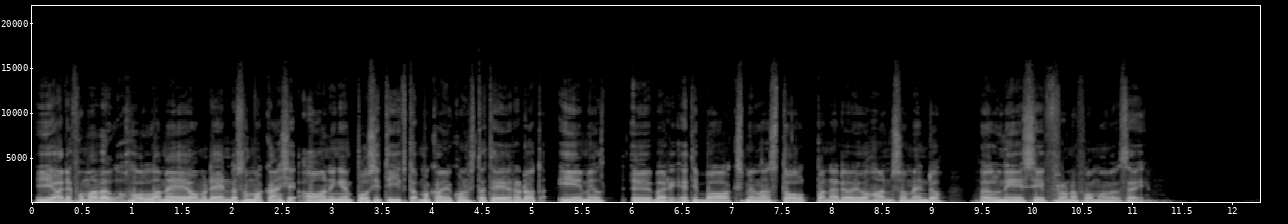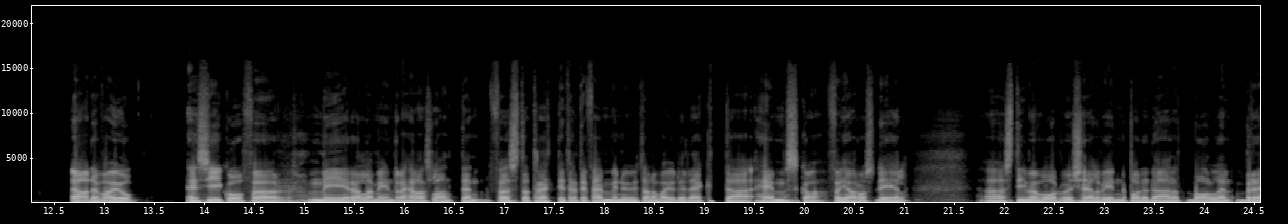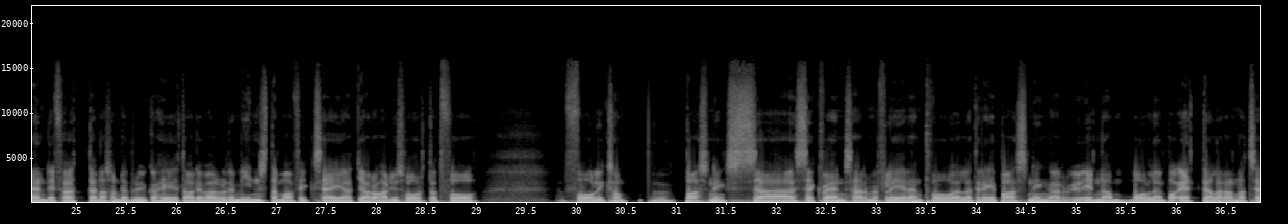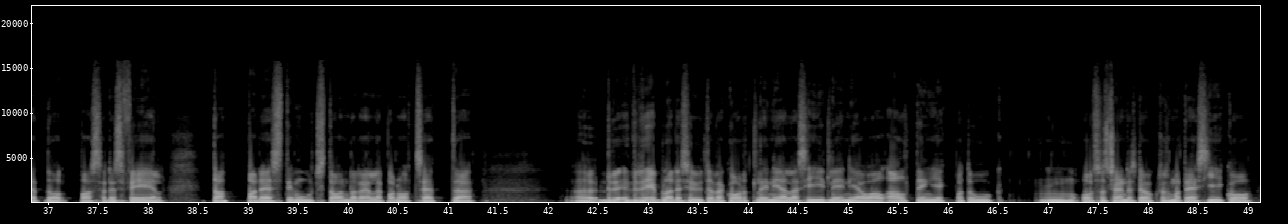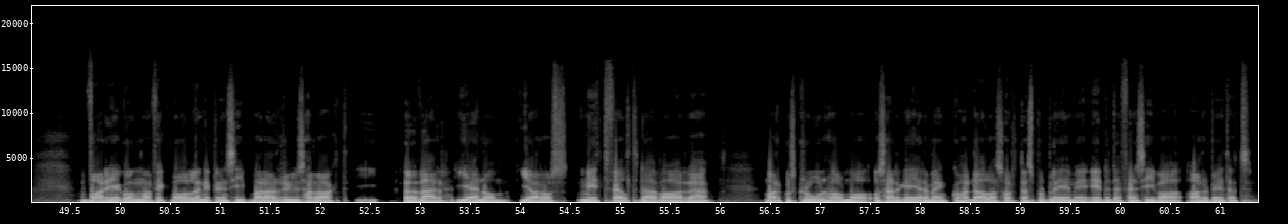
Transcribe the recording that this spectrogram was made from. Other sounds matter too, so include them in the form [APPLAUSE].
Ja, det får man väl hålla med om. Det enda som var kanske aningen positivt, att man kan ju konstatera då att Emil Öberg är tillbaka mellan stolparna. Det är ju han som ändå höll ner siffrorna får man väl säga. Ja, det var ju SJK för mer eller mindre hela slanten. Första 30-35 minuterna var ju direkt äh, hemska för Jaros del. Uh, Steven Ward var ju själv inne på det där att bollen brände i fötterna som det brukar heta och det var det minsta man fick säga att Jaro hade ju svårt att få, få liksom passningssekvenser med fler än två eller tre passningar innan bollen på ett eller annat sätt då passades fel tappades till motståndare eller på något sätt äh, dribblades ut över kortlinje eller sidlinje och all, allting gick på tok. Mm, och så kändes det också som att SJK varje gång man fick bollen i princip bara rusade rakt över genom Jaros mittfält. Där var äh, Markus Kronholm och, och Sergej Jeremenko hade alla sorters problem i, i det defensiva arbetet.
